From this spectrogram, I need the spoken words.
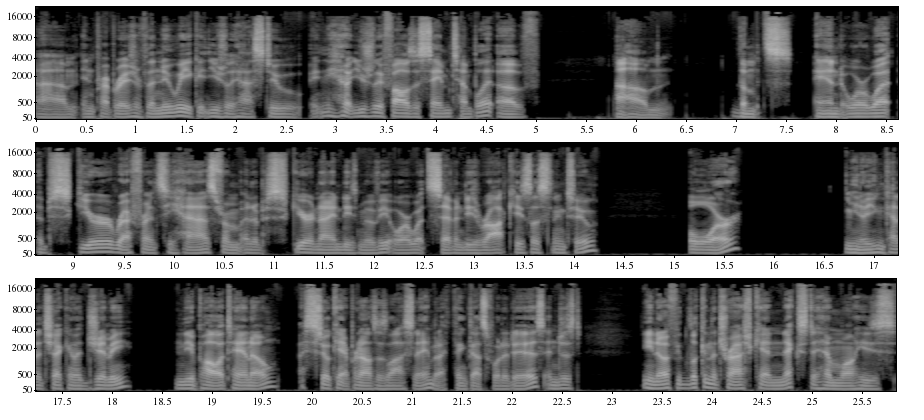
um, in preparation for the new week. It usually has to, you know, it usually follows the same template of um, the and or what obscure reference he has from an obscure 90s movie or what 70s rock he's listening to. Or you know you can kind of check in with jimmy neapolitano. I still can't pronounce his last name but i think that's what it is. And just you know if you look in the trash can next to him while he's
